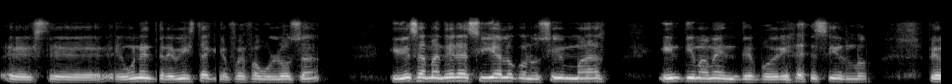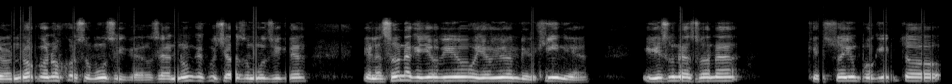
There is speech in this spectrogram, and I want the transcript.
Este, en una entrevista que fue fabulosa y de esa manera sí ya lo conocí más íntimamente, podría decirlo, pero no conozco su música, o sea, nunca he escuchado su música. En la zona que yo vivo, yo vivo en Virginia, y es una zona que soy un poquito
